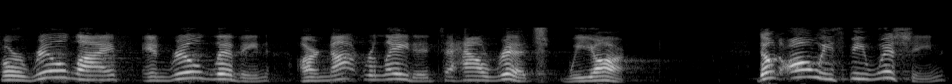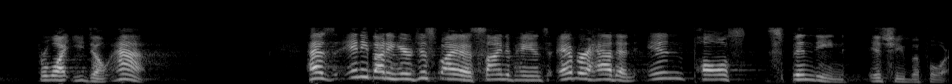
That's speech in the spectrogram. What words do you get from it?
For real life and real living are not related to how rich we are. Don't always be wishing for what you don't have. Has anybody here, just by a sign of hands, ever had an impulse spending issue before?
